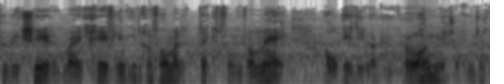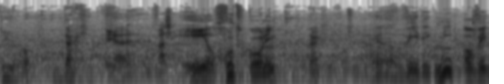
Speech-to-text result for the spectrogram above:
publiceren, maar ik geef je in ieder geval maar de tekst van die van mij. Al is die natuurlijk lang niet zo goed als die jou. Dank je. Ja, het was heel goed, koning. Dank je. Ja, dan weet ik niet of ik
